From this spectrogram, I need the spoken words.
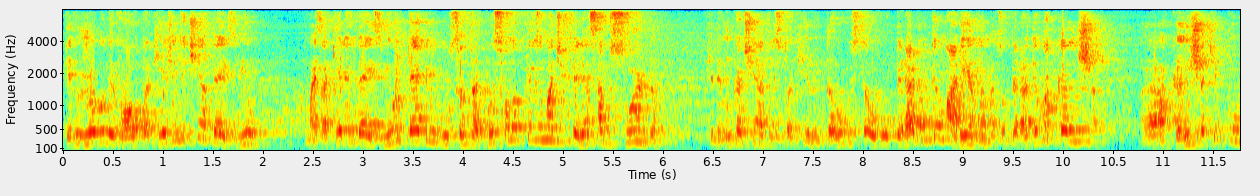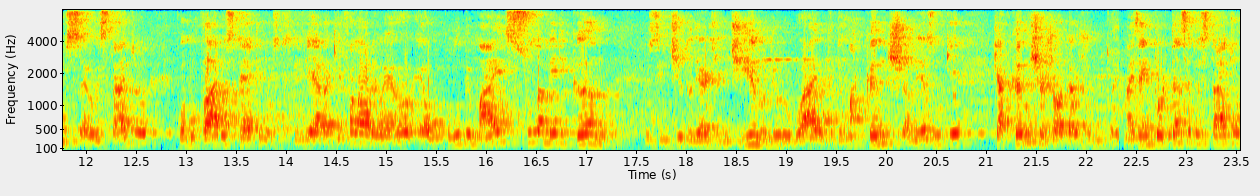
Teve o um jogo de volta aqui, a gente tinha 10 mil, mas aqueles 10 mil, o técnico do Santa Cruz falou que fez uma diferença absurda, que ele nunca tinha visto aquilo. Então o Operário não tem uma arena, mas o Operário tem uma cancha a cancha que pulsa. É o estádio, como vários técnicos que vieram aqui falaram, é o, é o clube mais sul-americano, no sentido de argentino, de uruguaio, que tem uma cancha mesmo, que, que a cancha joga junto. Mas a importância do estádio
